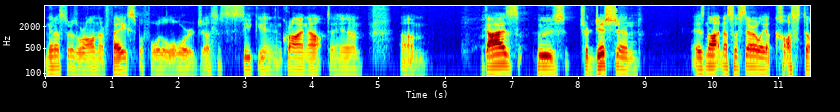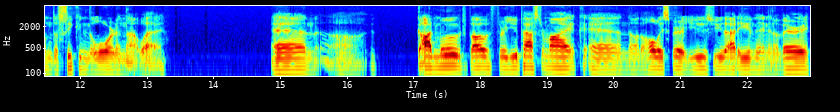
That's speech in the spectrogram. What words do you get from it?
ministers were on their face before the Lord, just seeking and crying out to Him. Um, guys whose tradition is not necessarily accustomed to seeking the Lord in that way. And uh, God moved both through you, Pastor Mike, and uh, the Holy Spirit used you that evening in a very,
